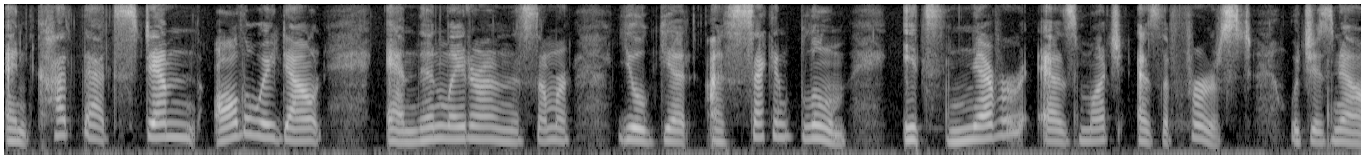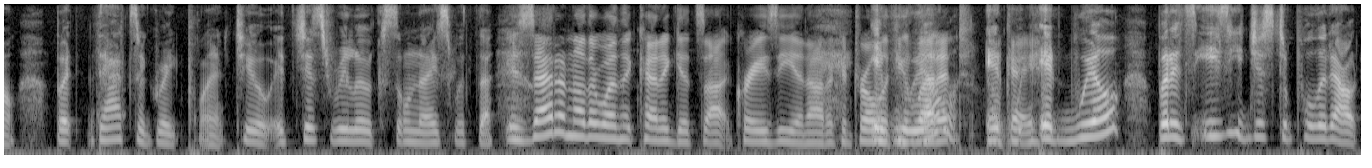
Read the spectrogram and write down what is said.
and cut that stem all the way down. And then later on in the summer, you'll get a second bloom. It's never as much as the first, which is now, but that's a great plant too. It just really looks so nice with the. Is that another one that kind of gets uh, crazy and out of control if you will. let it? It, okay. it will, but it's easy just to pull it out,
